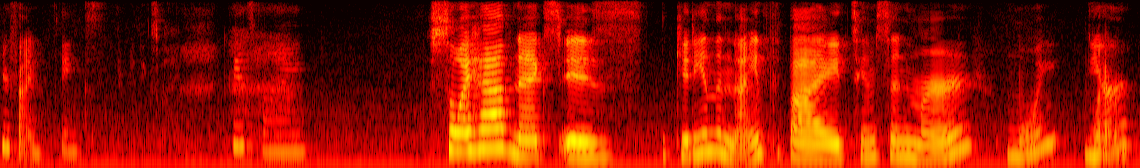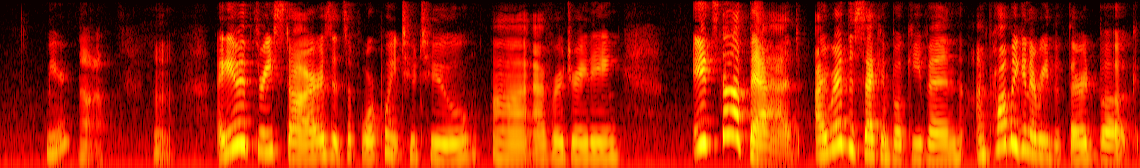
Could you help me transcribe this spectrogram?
You're fine. thanks. Everything's fine. It's fine. So I have next is Gideon the Ninth by Tamsyn Mur Moy whatever? Mir. No, no. I gave it three stars. It's a four point two two uh, average rating. It's not bad. I read the second book even. I'm probably gonna read the third book,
